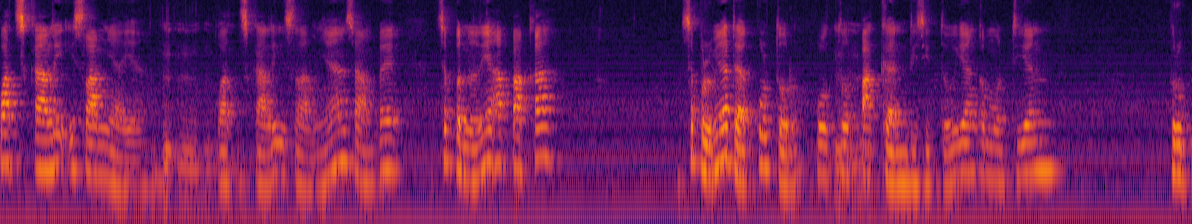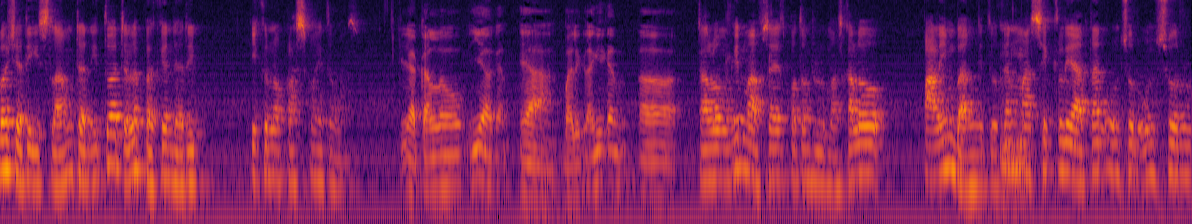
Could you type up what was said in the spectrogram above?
kuat sekali Islamnya ya Mm-mm. kuat sekali Islamnya sampai sebenarnya apakah sebelumnya ada kultur kultur Hmm. pagan di situ yang kemudian berubah jadi Islam dan itu adalah bagian dari ikonoklasme itu mas ya kalau iya kan ya balik lagi kan eh, kalau mungkin maaf saya potong dulu mas kalau Palembang gitu kan Hmm. masih kelihatan unsur-unsur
